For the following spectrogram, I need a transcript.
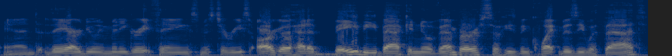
And they are doing many great things. Mr. Reese Argo had a baby back in November, so he's been quite busy with that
